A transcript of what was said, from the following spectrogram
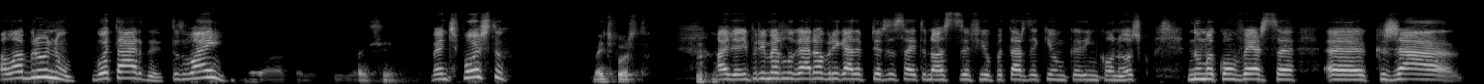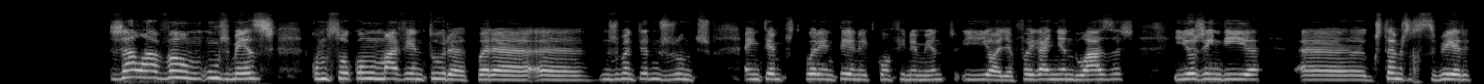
Olá Bruno, boa tarde, tudo bem? Olá, tudo bem, sim. Bem disposto? Bem disposto. Olha, em primeiro lugar, obrigada por teres aceito o nosso desafio para estares aqui um bocadinho connosco, numa conversa uh, que já, já lá vão uns meses, começou como uma aventura para uh, nos mantermos juntos em tempos de quarentena e de confinamento, e olha, foi ganhando asas, e hoje em dia uh, gostamos de receber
